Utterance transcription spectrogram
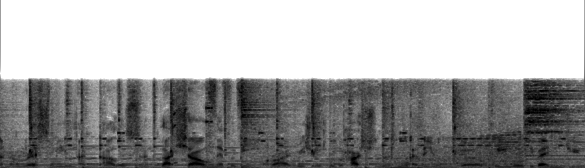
and arrest me and Alison. That shall never be, cried Richard with a passionate look at the young girl. We will defend you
